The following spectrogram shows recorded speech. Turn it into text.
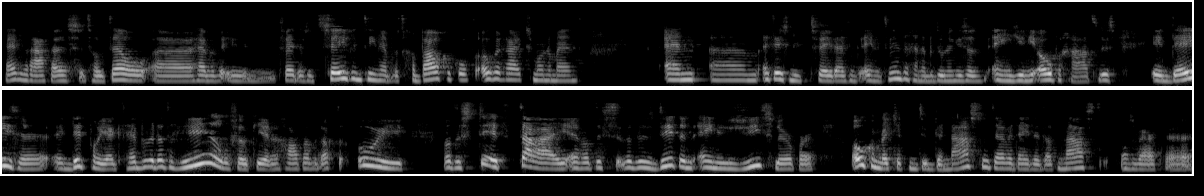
het raadhuis, het hotel, uh, hebben we in 2017 hebben we het gebouw gekocht, ook een Rijksmonument. En um, het is nu 2021 en de bedoeling is dat het 1 juni open gaat. Dus in, deze, in dit project hebben we dat heel veel keren gehad. Dat we dachten, oei, wat is dit taai en wat is, wat is dit een energieslurper. Ook omdat je het natuurlijk daarnaast doet. We deden dat naast ons werk uh,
